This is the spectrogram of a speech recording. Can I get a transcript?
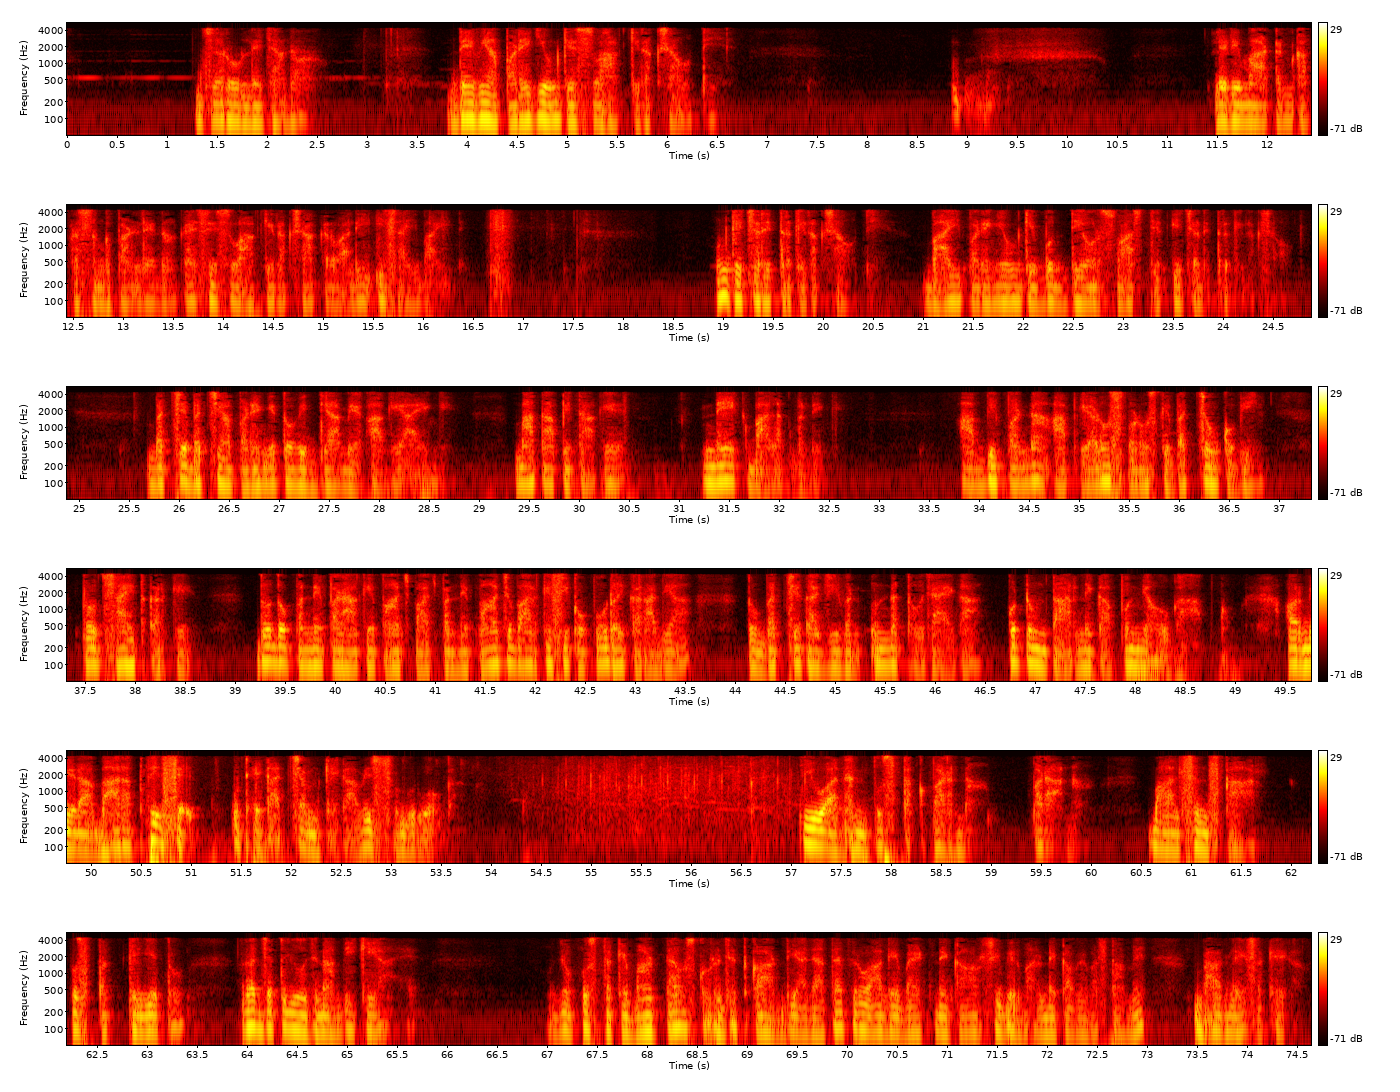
ज़रूर ले जाना। देवियाँ पढ़ेगी, उनके सुहाग की रक्षा होती है। लेडी मार्टन का प्रसंग पढ़ लेना, कैसे सुहाग की रक्षा करवा ली ईसाई बाई ने। उनके चरित्र की रक्षा होती है। भाई पढ़ेंगे, उनकी बुद्धि और स्वास्थ्य की चरित्र की रक्षा होगी। बच्चे बच्चियाँ पढ़ेंगे तो विद्या में आगे आएँगे। माता पिता के नेक बालक बनेंगे। आप भी पढ़ना, आपके अड़ोस पड़ोस के बच्चों को भी प्रोत्साहित करके दो दो पन्ने पढ़ा के पाँच पाँच पन्ने, पाँच बार किसी को पूरा ही करा दिया तो बच्चे का जीवन उन्नत हो जाएगा, कुटुंब तारने का पुण्य होगा। और मेरा भारत फिर से उठेगा, चमकेगा विश्व गुरुओं का। युवा धन पुस्तक पढ़ना, पढ़ाना, बाल संस्कार पुस्तक के लिए तो रजत योजना भी किया है। जो पुस्तकें बांटता है, उसको रजत कार्ड दिया जाता है, फिर वो आगे बैठने का और शिविर भरने का व्यवस्था में भाग ले सकेगा।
